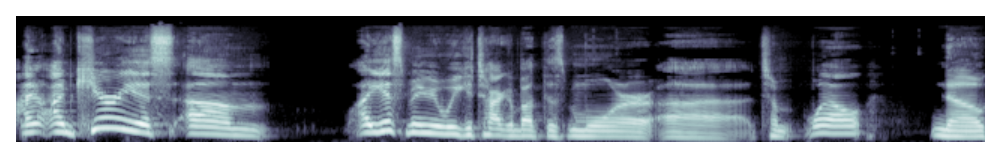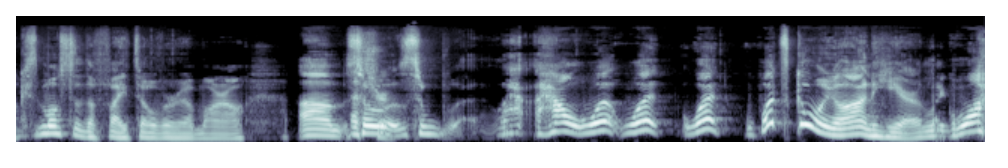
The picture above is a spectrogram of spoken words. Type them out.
I, i'm curious um i guess maybe we could talk about this more uh to well no because most of the fight's over tomorrow. Um That's so true. so how what what what what's going on here? Like why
